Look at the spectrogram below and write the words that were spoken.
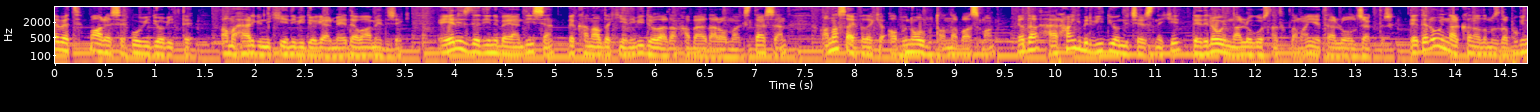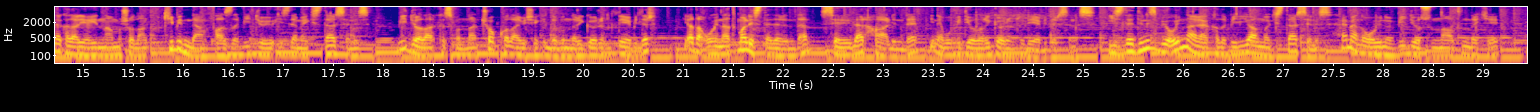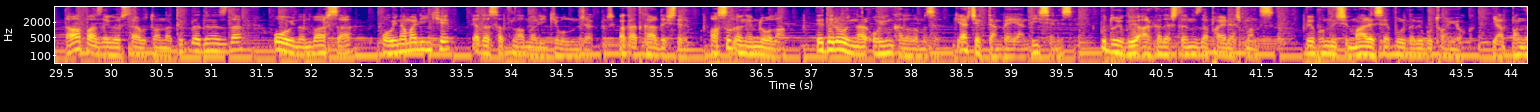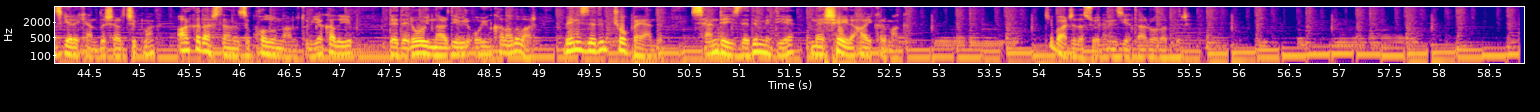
Evet maalesef bu video bitti ama her gün iki yeni video gelmeye devam edecek. Eğer izlediğini beğendiysen ve kanaldaki yeni videolardan haberdar olmak istersen ana sayfadaki abone ol butonuna basman ya da herhangi bir videonun içerisindeki Dedele Oyunlar logosuna tıklaman yeterli olacaktır. Dedele Oyunlar kanalımızda bugüne kadar yayınlanmış olan 2000'den fazla videoyu izlemek isterseniz videolar kısmından çok kolay bir şekilde bunları görüntüleyebilir ya da oynatma listelerinden seriler halinde yine bu videoları görüntüleyebilirsiniz. İzlediğiniz bir oyunla alakalı bilgi almak isterseniz hemen o oyunun videosunun altındaki daha fazla göster butonuna tıkladığınızda o oyunun varsa oynama linki ya da satın alma linki bulunacaktır. Fakat kardeşlerim asıl önemli olan Dedeli Oyunlar oyun kanalımızı gerçekten beğendiyseniz bu duyguyu arkadaşlarınızla paylaşmanız ve bunun için maalesef burada bir buton yok. Yapmanız gereken dışarı çıkmak, arkadaşlarınızı kolundan tutup yakalayıp Dedeli Oyunlar diye bir oyun kanalı var. Ben izledim çok beğendim. Sen de izledin mi diye neşeyle haykırmak. Kibarca da söylemeniz yeterli olabilir.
